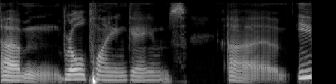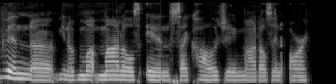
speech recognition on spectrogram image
um, role playing games, uh, even uh, you know mo models in psychology, models in art,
